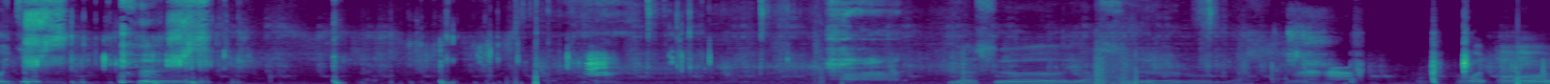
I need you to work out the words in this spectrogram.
โอ้ยเจ็บ อย่าซื้ออย่าซื้ออย่าซื้อโอ้ยโอ้ย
